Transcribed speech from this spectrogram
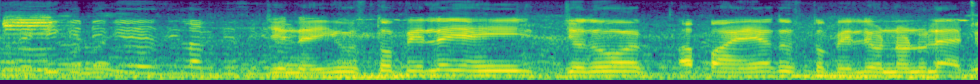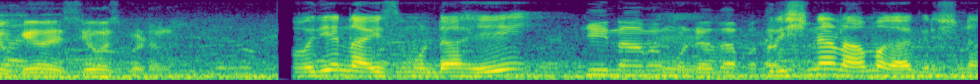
ਦੇਖੀ ਕਿੰਨੀ ਕੀ ਏਜ ਦੀ ਲੱਗਦੀ ਸੀ? ਜੀ ਨਹੀਂ ਉਸ ਤੋਂ ਪਹਿਲੇ ਹੀ ਅਸੀਂ ਜਦੋਂ ਆਪਾਂ ਆਏ ਆ ਤਾਂ ਉਸ ਤੋਂ ਪਹਿਲੇ ਉਹਨਾਂ ਨੂੰ ਲੈ ਚੁੱਕੇ ਹੋਏ ਸੀ ਹਸਪੀਟਲ ਵਧੀਆ ਨਾਈਸ ਮੁੰਡਾ ਹੈ ਕੀ ਨਾਮ ਹੈ ਮੁੰਡੇ ਦਾ ਪਤਾ? ਕ੍ਰਿਸ਼ਨਾ ਨਾਮ ਹੈਗਾ ਕ੍ਰਿਸ਼ਨਾ।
